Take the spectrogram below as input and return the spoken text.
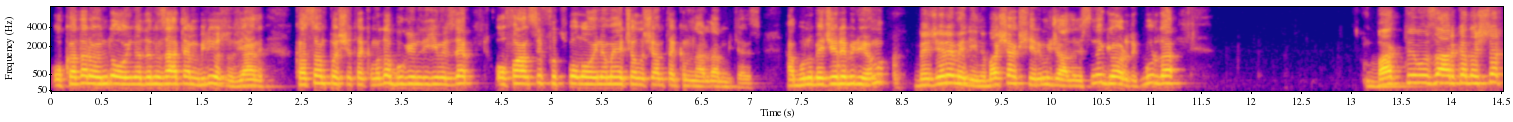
o kadar önde oynadığını zaten biliyorsunuz. Yani Kasımpaşa takımı da bugün ligimizde ofansif futbol oynamaya çalışan takımlardan bir tanesi. Ha bunu becerebiliyor mu? Beceremediğini Başakşehir mücadelesinde gördük. Burada baktığımızda arkadaşlar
